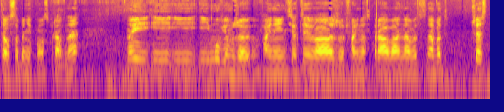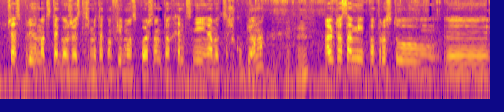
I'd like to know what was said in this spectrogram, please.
te osoby niepełnosprawne, no i, i, i, i mówią, że fajna inicjatywa, że fajna sprawa, nawet, nawet przez, przez pryzmat tego, że jesteśmy taką firmą społeczną, to chętniej nawet coś kupią, Mhm. ale czasami po prostu yy,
